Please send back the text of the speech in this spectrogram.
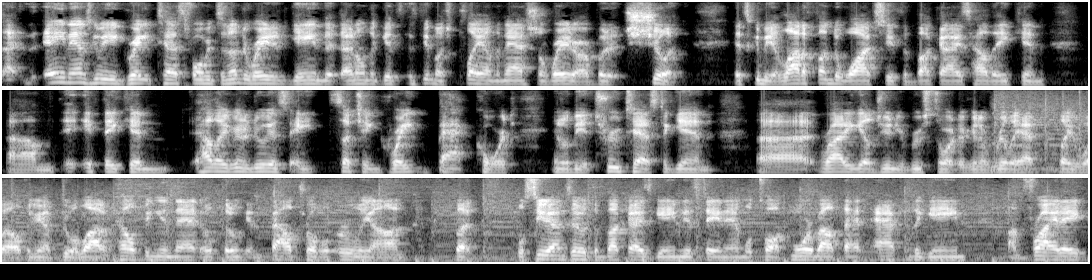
A and M is going to be a great test for him. It's an underrated game that I don't think gets, get much play on the national radar, but it should. It's going to be a lot of fun to watch. See if the Buckeyes how they can, um, if they can, how they're going to do against a such a great backcourt. It'll be a true test again. Uh, Roddy Gayle Jr., Bruce Thornton are going to really have to play well. They're going to have to do a lot of helping in that. Hope they don't get in foul trouble early on. But we'll see what happens with the Buckeyes game against A&M. We'll talk more about that after the game on Friday.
